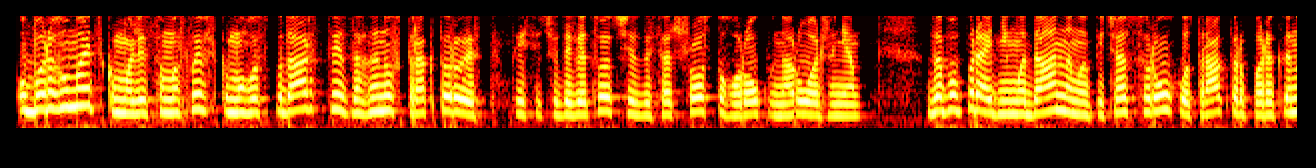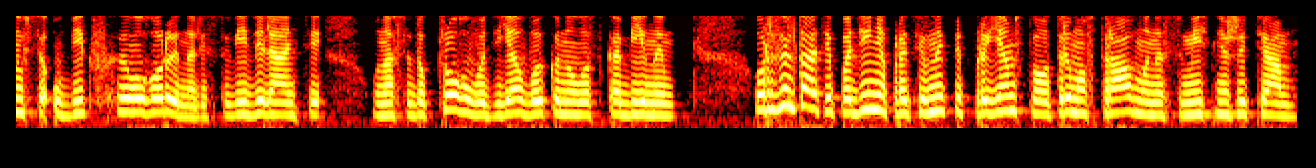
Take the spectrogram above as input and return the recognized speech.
У Берегомецькому лісомисливському господарстві загинув тракторист 1966 року народження. За попередніми даними, під час руху трактор перекинувся у бік схилу гори на лісовій ділянці, унаслідок чого водія викинуло з кабіни. У результаті падіння працівник підприємства отримав травми несумісні з життям.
